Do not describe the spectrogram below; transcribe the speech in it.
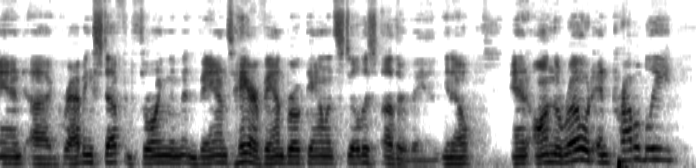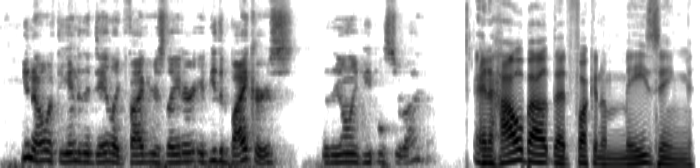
and uh, grabbing stuff and throwing them in vans. Hey, our van broke down. Let's steal this other van, you know, and on the road. And probably, you know, at the end of the day, like five years later, it'd be the bikers that are the only people surviving. And how about that fucking amazing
